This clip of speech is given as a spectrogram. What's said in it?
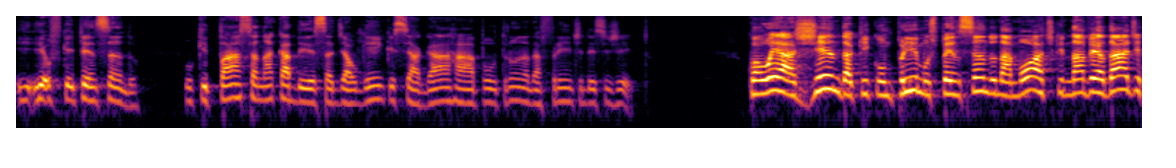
E eu fiquei pensando, o que passa na cabeça de alguém que se agarra à poltrona da frente desse jeito? Qual é a agenda que cumprimos pensando na morte que, na verdade,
